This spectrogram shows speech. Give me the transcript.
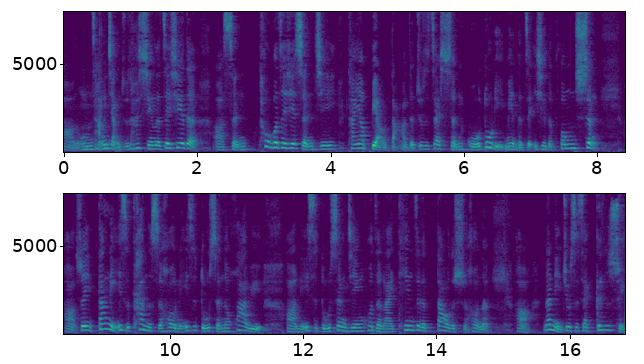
啊，我们常讲，就是他行了这些的啊，神透过这些神迹，他要表达的，就是在神国度里面的这一些的丰盛。啊，所以当你一直看的时候，你一直读神的话语啊，你一直读圣经或者来听这个道的时候呢，啊，那你就是在跟随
